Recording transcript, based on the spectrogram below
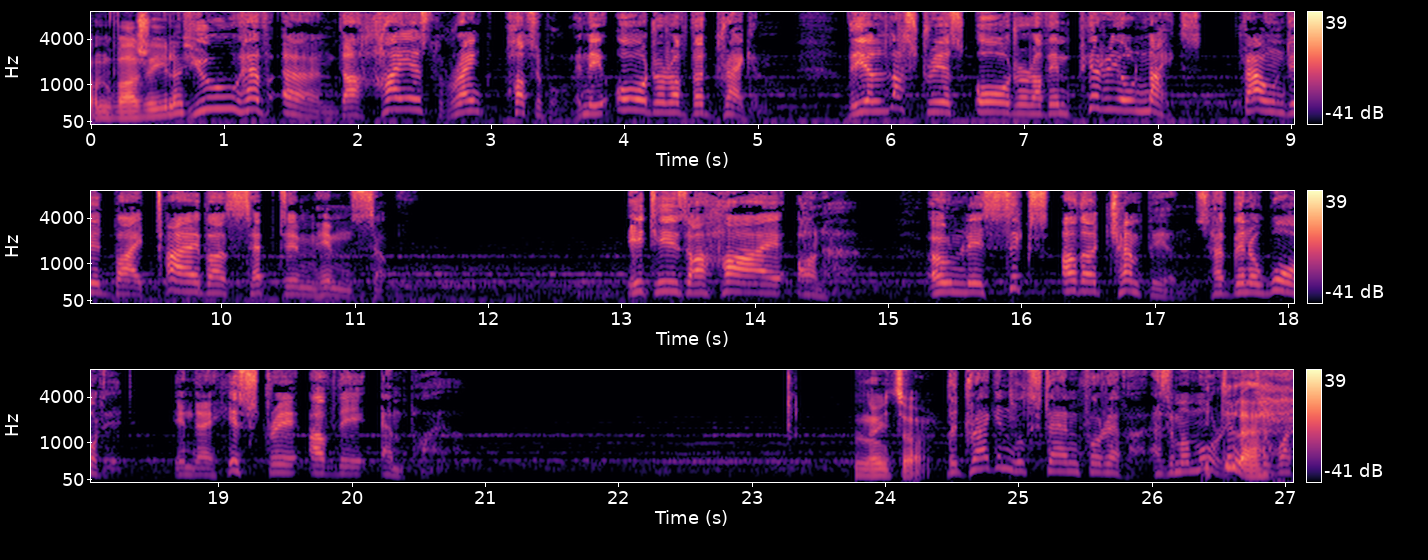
On waży ileś? You have earned the highest rank possible in the Order of the Dragon, the illustrious Order of Imperial Knights, founded by Tiber Septim himself. It is a high honor. Only six other champions have been awarded in the history of the Empire. No i co? The dragon will stand forever as a memorial to what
